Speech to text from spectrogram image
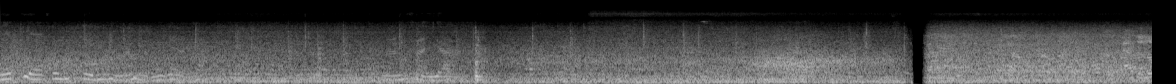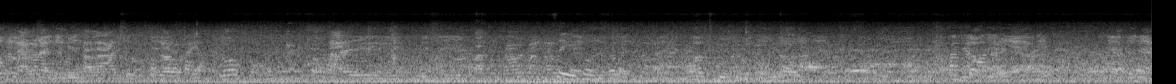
รถทัวร์กุ้งกินของน้ำหนังเนี่ยน้ำสายยา การจะลงไปแล้วอะไรจะมีศาลาอยู่ที่เราไปต้องถ่ายที่สี่ปัดเท้าไปปัดนั้น สี่คน ก็อยู่ที่ผมเราที่เราเนี่ยเนี่ยตัวเนี้ย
